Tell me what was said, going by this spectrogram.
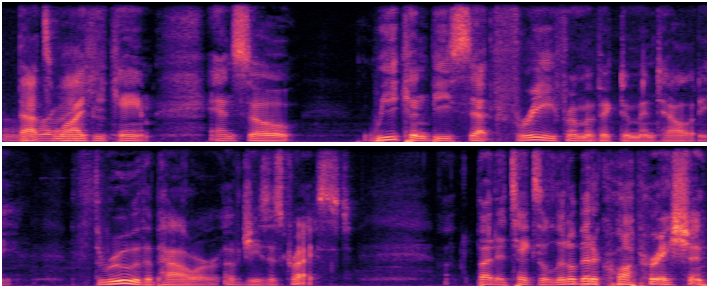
That's why he came. And so we can be set free from a victim mentality through the power of Jesus Christ. But it takes a little bit of cooperation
